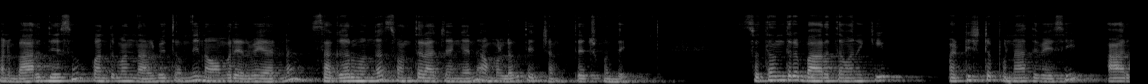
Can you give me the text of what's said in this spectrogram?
మన భారతదేశం పంతొమ్మిది వందల నలభై తొమ్మిది నవంబర్ ఇరవై ఆరున సగర్వంగా సొంత రాజ్యాంగాన్ని అమల్లోకి తెచ్చా తెచ్చుకుంది. స్వతంత్ర భారతానికి పటిష్ట పునాది వేసి ఆరు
